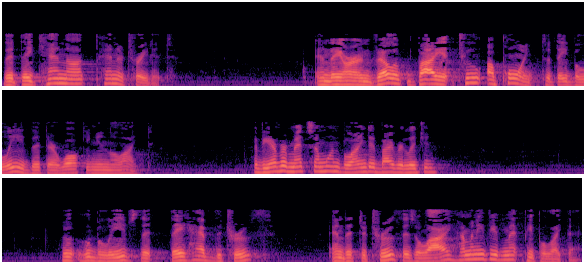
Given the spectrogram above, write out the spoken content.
that they cannot penetrate it. And they are enveloped by it to a point that they believe that they're walking in the light. Have you ever met someone blinded by religion? Who, who believes that they have the truth? And that the truth is a lie? How many of you have met people like that?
